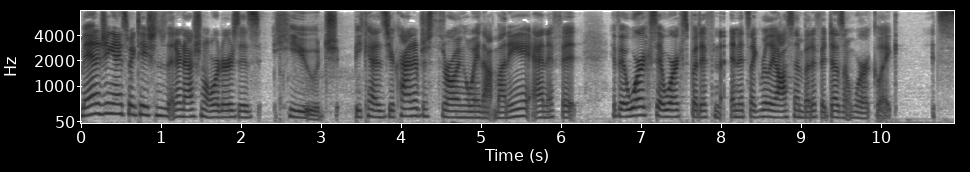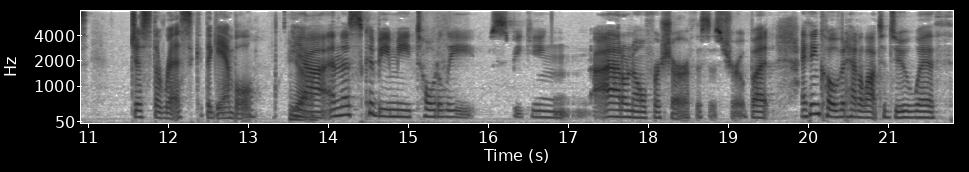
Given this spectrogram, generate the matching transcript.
managing expectations with international orders is huge because you're kind of just throwing away that money. And if it, if it works, it works. But if, and it's like really awesome. But if it doesn't work, like it's just the risk, the gamble. Yeah. and this could be me totally speaking. I don't know for sure if this is true, but I think COVID had a lot to do with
